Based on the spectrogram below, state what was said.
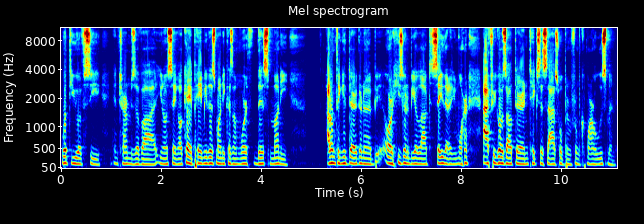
with the UFC in terms of uh, you know saying, okay, pay me this money because I'm worth this money. I don't think they're gonna be, or he's gonna be allowed to say that anymore after he goes out there and takes this ass whooping from Kamaru Usman.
